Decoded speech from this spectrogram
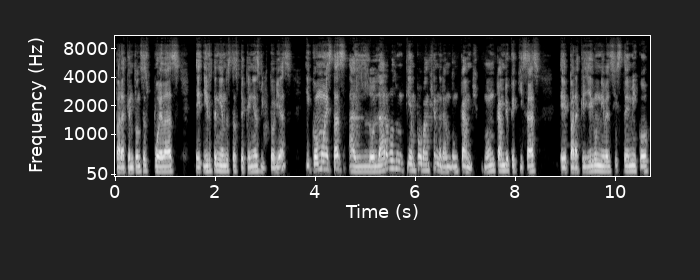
para que entonces puedas eh, ir teniendo estas pequeñas victorias y cómo estas a lo largo de un tiempo van generando un cambio, ¿no? Un cambio que quizás eh, para que llegue a un nivel sistémico,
